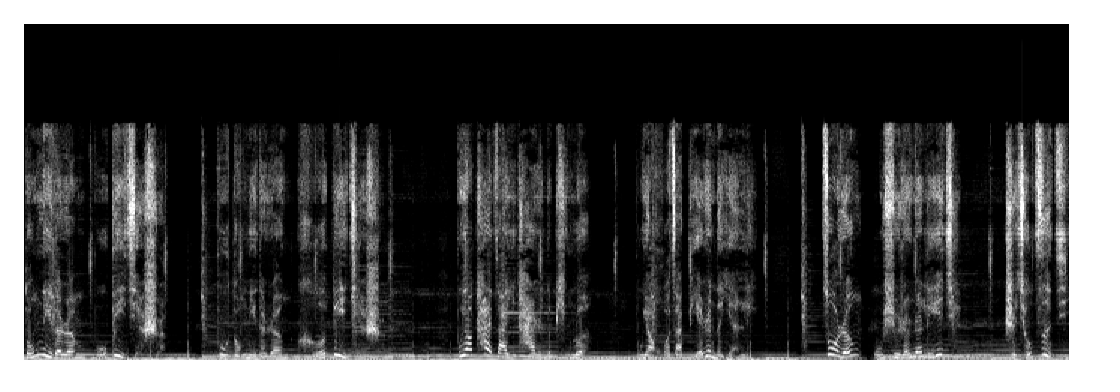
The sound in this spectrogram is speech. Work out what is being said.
懂你的人不必解释，不懂你的人何必解释？不要太在意他人的评论，不要活在别人的眼里。做人无需人人理解，只求自己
